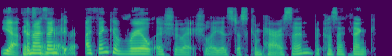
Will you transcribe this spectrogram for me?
Yeah. That's and I think favorite. I think a real issue actually is just comparison because I think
